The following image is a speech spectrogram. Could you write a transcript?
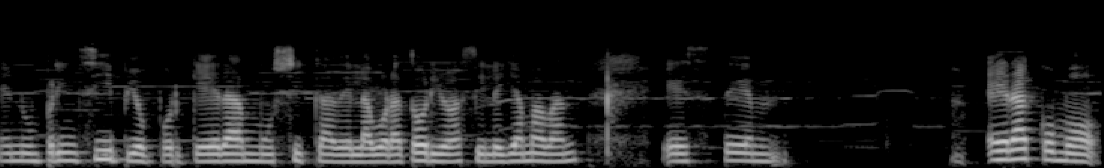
en un principio porque era música de laboratorio, así le llamaban, este era como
